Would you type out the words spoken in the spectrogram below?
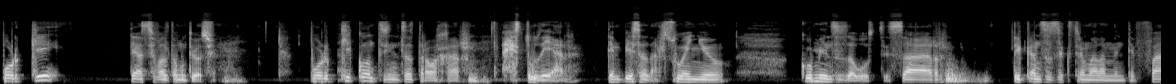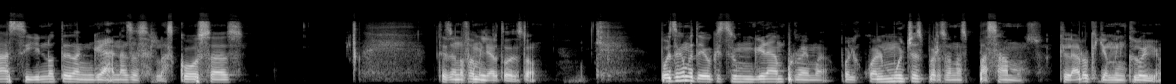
¿Por qué te hace falta motivación? ¿Por qué cuando te sientas a trabajar, a estudiar, te empieza a dar sueño, comienzas a bostezar, te cansas extremadamente fácil, no te dan ganas de hacer las cosas? ¿Te suena familiar todo esto? Pues déjame te digo que este es un gran problema por el cual muchas personas pasamos. Claro que yo me incluyo.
